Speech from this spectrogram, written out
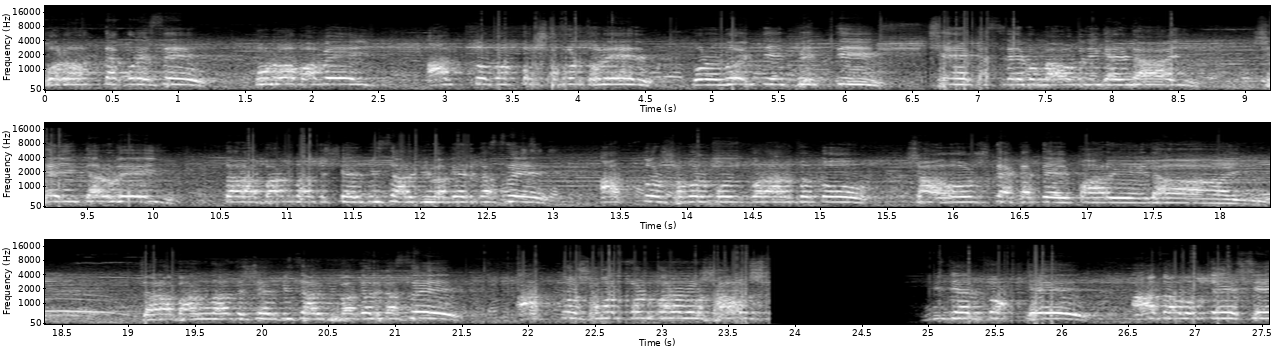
গণহত্যা করেছে। কোনোভাবেই আত্মপক্ষ সমর্থনের কোন নৈতিক ভিত্তি শেখ হাসিনা এবং আওয়ামী লীগের নাই। সেই কারণেই তারা বাংলাদেশের বিচার বিভাগের কাছে আত্মসমর্পণ করার মতো সাহস দেখাতে পারে নাই। যারা বাংলাদেশের বিচার বিভাগের কাছে আত্মসমর্পণ করানোর সাহস নিজের পক্ষে আদালতে এসে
